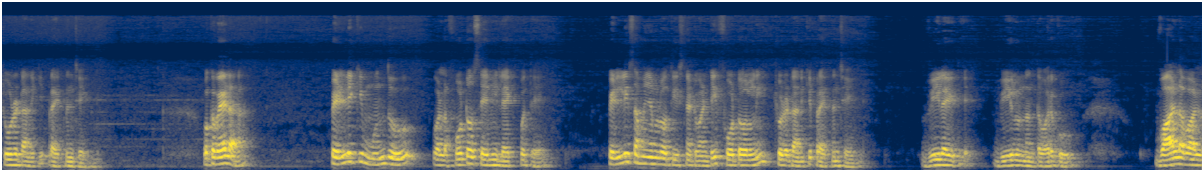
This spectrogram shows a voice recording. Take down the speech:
చూడటానికి ప్రయత్నం చేయండి. ఒకవేళ పెళ్ళికి ముందు వాళ్ళ ఫొటోస్ ఏమీ లేకపోతే పెళ్ళి సమయంలో తీసినటువంటి ఫోటోల్ని చూడటానికి ప్రయత్నం చేయండి. వీలైతే వీలున్నంత వరకు వాళ్ళ వాళ్ళ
